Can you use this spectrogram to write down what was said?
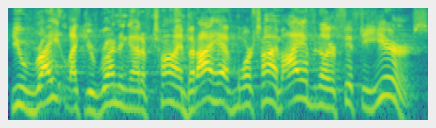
You write like you're running out of time, but I have more time. I have another 50 years.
